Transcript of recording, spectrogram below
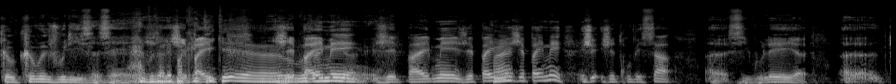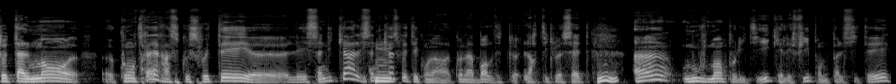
Que, que vous je vous dise? Vous allez pas critiquer euh, J'ai pas, aimé, j'ai pas aimé, j'ai pas aimé, j'ai pas aimé. J'ai trouvé ça, euh, si vous voulez, euh, euh, totalement euh, contraire à ce que souhaitaient euh, les syndicats. Les syndicats mm. souhaitaient qu'on aborde l'article 7. Mm. Un mouvement politique, LFI pour ne pas le citer,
